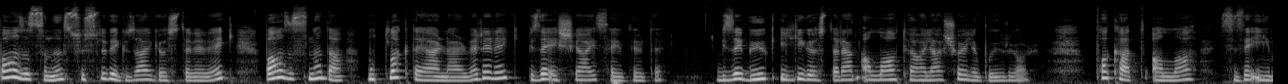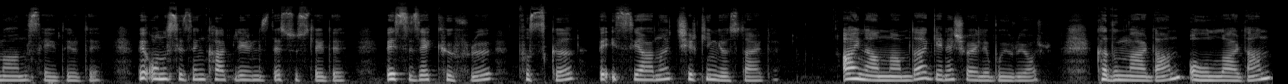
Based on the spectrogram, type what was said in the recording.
bazısını süslü ve güzel göstererek, bazısına da mutlak değerler vererek bize eşyayı sevdirdi. Bize büyük ilgi gösteren Allah Teala şöyle buyuruyor. Fakat Allah size imanı sevdirdi ve onu sizin kalplerinizde süsledi ve size küfrü, fıskı ve isyanı çirkin gösterdi. Aynı anlamda gene şöyle buyuruyor. Kadınlardan, oğullardan,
